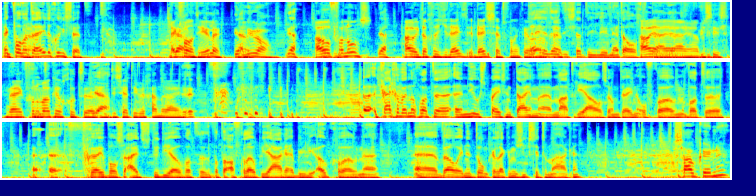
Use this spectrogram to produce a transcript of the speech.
Ik vond het een hele goede set. Ik vond het heerlijk. Ja. Nu al. Ja. Oh, van ons? Ja. Oh, ik dacht dat je deze, deze set vond ik heel Nee, nee, die zetten jullie net al Oh ja, ja, ja, precies. Nee, ik vond hem ook heel goed, uh, Ja. die set die we gaan draaien. Uh, krijgen we nog wat uh, nieuw Space and Time uh, materiaal zometeen? Of gewoon wat uh, vreubels uit de studio? Wat, wat de afgelopen jaren hebben jullie ook gewoon wel in het donker lekker muziek zitten maken? Zou kunnen.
